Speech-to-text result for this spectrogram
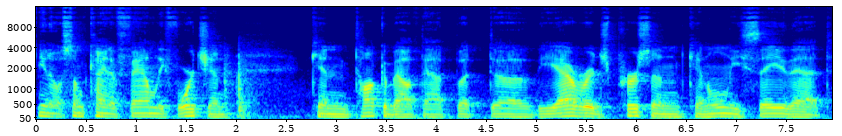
you know, some kind of family fortune can talk about that. But uh, the average person can only say that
